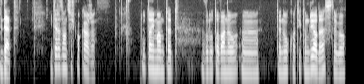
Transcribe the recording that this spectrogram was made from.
dead. I teraz Wam coś pokażę. Tutaj mam ten wylutowany ten układ i tą diodę z tego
